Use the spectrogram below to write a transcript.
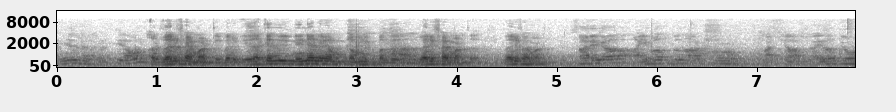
ಆ, ಆ, ಅದು ವೆರಿಫೈ ಮಾಡ್ತೀವಿ. ವೆರಿ ಯಾಕೆಂದ್ರೆ ನಿನ್ನೆ ಗಮನಕ್ಕೆ ಬಂದಿದೆ. ವೆರಿಫೈ ಮಾಡ್ತದೆ. ವೆರಿಫೈ ಮಾಡ್ತದೆ. ಸರ್ ಈಗ ಐವತ್ತು ನಾಲ್ಕು ಲಕ್ಷ ಐವತ್ತೇಳು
